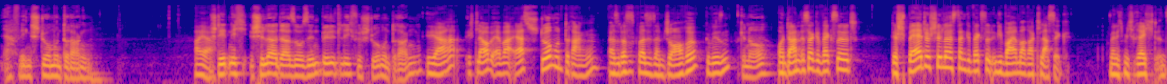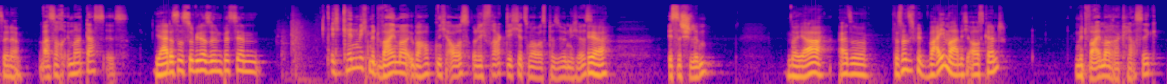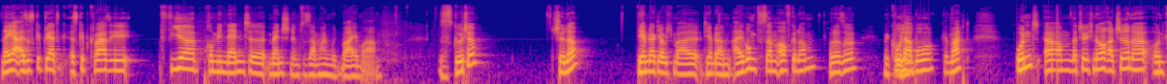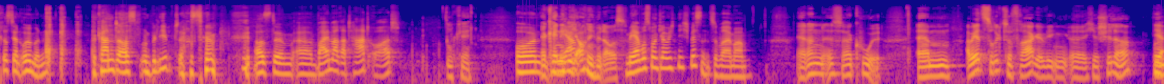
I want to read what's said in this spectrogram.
Ja, wegen Sturm und Drang. ah ja. Steht nicht Schiller da so sinnbildlich für Sturm und Drang? Ja, ich glaube, er war erst Sturm und Drang, also das ist quasi sein Genre gewesen. Genau. Und dann ist er gewechselt, der späte Schiller ist dann gewechselt in die Weimarer Klassik, wenn ich mich recht entsinne. Was auch immer das ist. Ja, das ist so wieder so ein bisschen, Ich kenne mich mit Weimar überhaupt nicht aus und ich frage dich jetzt mal was Persönliches. ja, Ist es schlimm? naja, also dass man sich mit Weimar nicht auskennt. Mit Weimarer Klassik? Naja, also es gibt ja, es gibt quasi vier prominente Menschen im Zusammenhang mit Weimar. Das ist Goethe, Schiller. Die haben da, glaube ich, mal, die haben da ein Album zusammen aufgenommen oder so. Eine Kollabo gemacht. Und ähm, natürlich Nora Tschirner und Christian Ulmen. Bekannt aus und beliebt aus dem, aus dem äh, Weimarer Tatort. Okay. Und Da kenne ich mehr- mich auch nicht mit aus. Mehr muss man, glaube ich, nicht wissen zu Weimar. Ja, dann ist ja cool. Ähm, aber jetzt zurück zur Frage wegen äh, hier Schiller. Und, Ja.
